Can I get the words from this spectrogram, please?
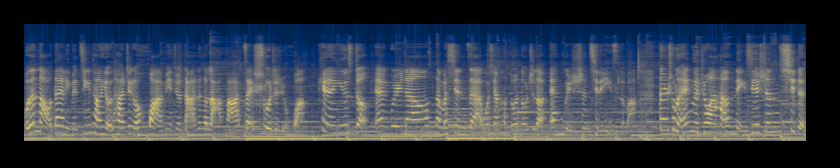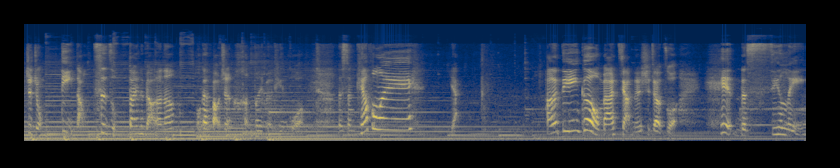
我的脑袋里面经常有他这个画面，就拿那个喇叭在说这句话。Can you stop angry now? 那么现在，我想很多人都知道 angry 是生气的意思了吧？但是除了 angry 之外，还有哪些生气的这种地道词组单音的表达呢？我敢保证很多人没有听过。Listen carefully. 好了，第一个我们要讲的是叫做 hit the ceiling。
